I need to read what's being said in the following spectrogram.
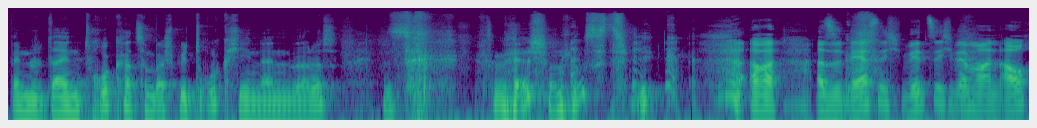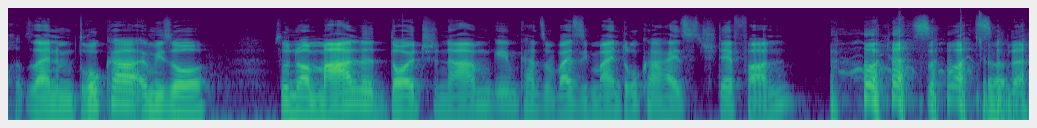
wenn du deinen Drucker zum Beispiel Drucki nennen würdest, das wäre schon lustig. Aber also wäre es nicht witzig, wenn man auch seinem Drucker irgendwie so, so normale deutsche Namen geben kann? So weiß ich, mein Drucker heißt Stefan oder sowas. Ja. Oder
